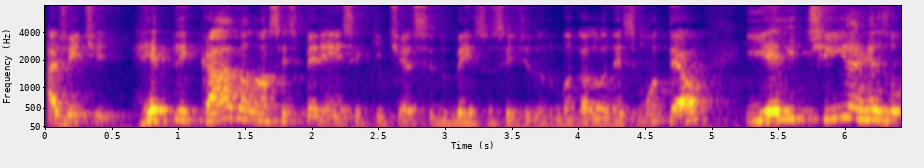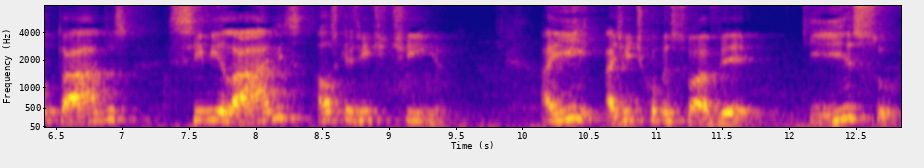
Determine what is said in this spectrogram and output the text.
a gente replicava a nossa experiência que tinha sido bem sucedida no Bangalô nesse motel e ele tinha resultados similares aos que a gente tinha. Aí a gente começou a ver que isso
